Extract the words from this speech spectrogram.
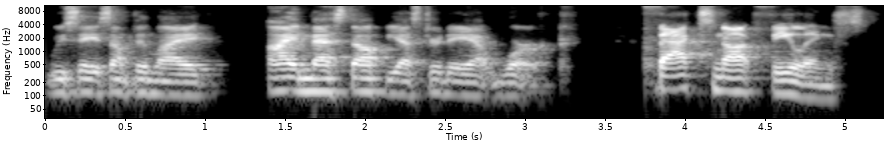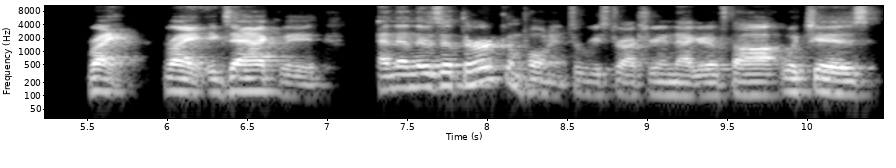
we say something like, I messed up yesterday at work. Facts, not feelings. Right, right, exactly. And then there's a third component to restructuring negative thought, which is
